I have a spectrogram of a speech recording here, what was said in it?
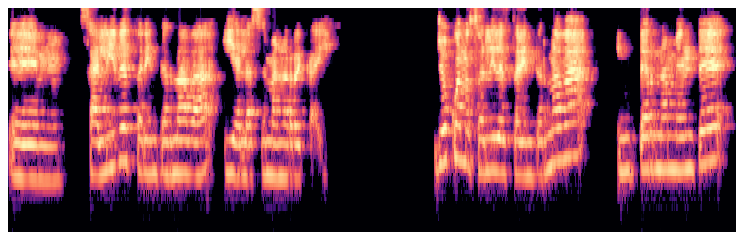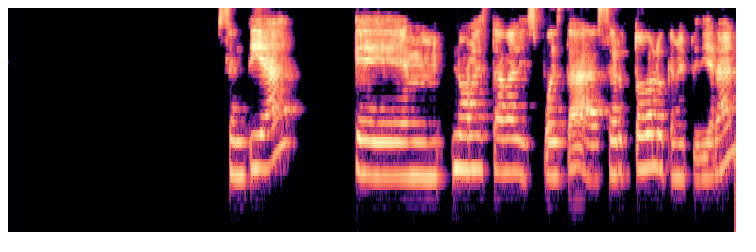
Em, salí de estar internada y a la semana recaí. Yo cuando salí de estar internada, internamente sentía que em, no estaba dispuesta a hacer todo lo que me pidieran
